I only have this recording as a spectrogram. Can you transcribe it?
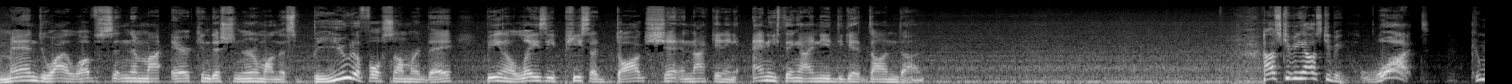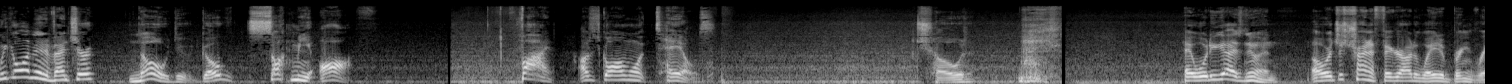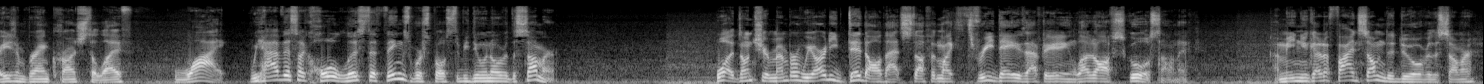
Man, do I love sitting in my air conditioned room on this beautiful summer day, being a lazy piece of dog shit and not getting anything I need to get done done. Housekeeping, housekeeping. What? Can we go on an adventure? No, dude. Go suck me off. Fine. I'll just go on with Tails. Chode. hey, what are you guys doing? Oh, we're just trying to figure out a way to bring Raisin Bran Crunch to life. Why? We have this like whole list of things we're supposed to be doing over the summer. What, don't you remember? We already did all that stuff in like three days after getting let off school, Sonic. I mean, you gotta find something to do over the summer.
